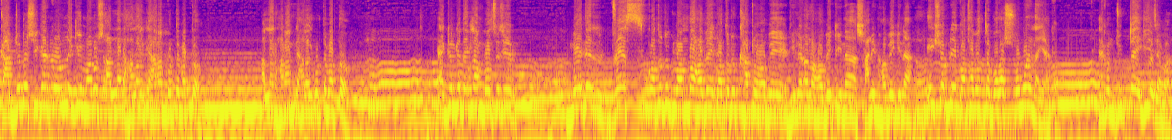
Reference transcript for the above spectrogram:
কার্যটা স্বীকার করলে কি মানুষ আল্লাহর হালালকে হারাম করতে পারতো? আল্লাহর হারামকে হালাল করতে পারতো? একজনকে দেখলাম বলছে যে, মেয়েদের ড্রেস কতটুকু লম্বা হবে, কতটুকু খাটো হবে ঢিলেঢালা হবে কিনা, শালীন হবে কিনা? এইসব নিয়ে কথাবার্তা বলার সময় নাই এখন। এখন যুগটা এগিয়ে যাওয়ার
